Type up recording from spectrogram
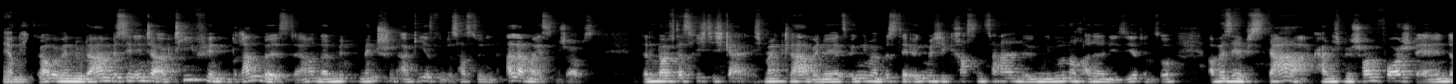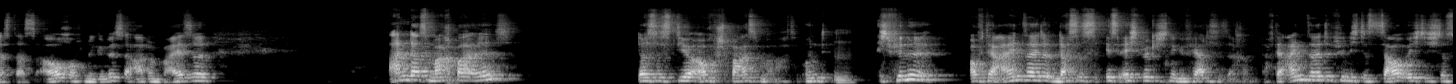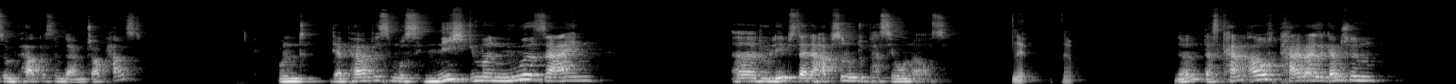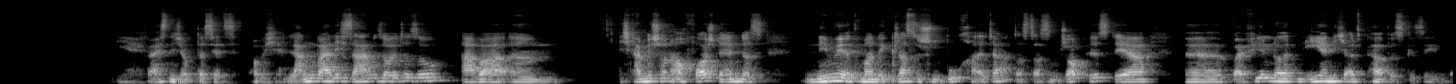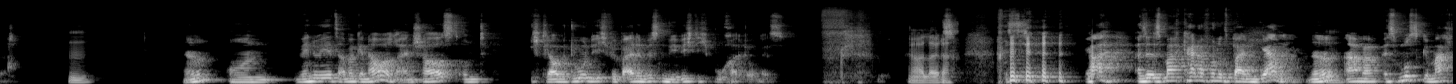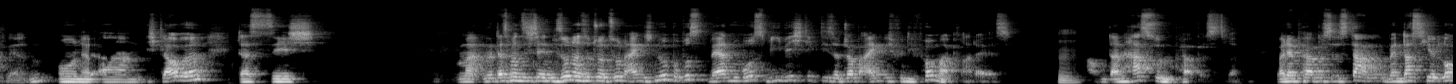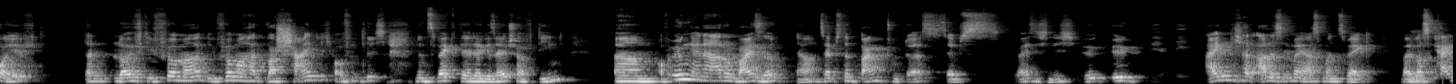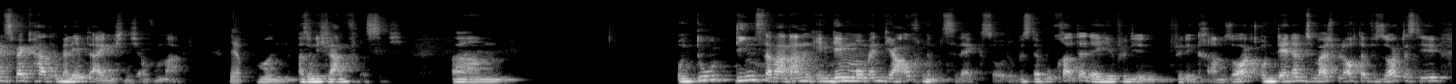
Ja. Und ich glaube, wenn du da ein bisschen interaktiv hinten dran bist, ja, und dann mit Menschen agierst, und das hast du in den allermeisten Jobs, dann läuft das richtig geil. Ich meine, klar, wenn du jetzt irgendjemand bist, der irgendwelche krassen Zahlen irgendwie nur noch analysiert und so, aber selbst da kann ich mir schon vorstellen, dass das auch auf eine gewisse Art und Weise anders machbar ist, dass es dir auch Spaß macht. Und mhm. ich finde, auf der einen Seite, und das ist, ist echt wirklich eine gefährliche Sache. Auf der einen Seite finde ich das sau wichtig, dass du einen Purpose in deinem Job hast. Und der Purpose muss nicht immer nur sein, äh, du lebst deine absolute Passion aus. Nee, ja. Ne? Das kann auch teilweise ganz schön, ich weiß nicht, ob das jetzt, ob ich langweilig sagen sollte so, aber ähm, ich kann mir schon auch vorstellen, dass nehmen wir jetzt mal den klassischen Buchhalter, dass das ein Job ist, der äh, bei vielen Leuten eher nicht als Purpose gesehen wird. Hm. Ja? Und wenn du jetzt aber genauer reinschaust und ich glaube, du und ich, wir beide wissen, wie wichtig Buchhaltung ist. Ja, leider. Es, es, ja, also es macht keiner von uns beiden gerne, ne? Ja. aber es muss gemacht werden. Und ja. ähm, ich glaube, dass sich dass man sich in so einer Situation eigentlich nur bewusst werden muss, wie wichtig dieser Job eigentlich für die Firma gerade ist. Hm. Und dann hast du einen Purpose drin. Weil der Purpose ist dann, wenn das hier läuft, dann läuft die Firma, die Firma hat wahrscheinlich, hoffentlich, einen Zweck, der der Gesellschaft dient, ähm, auf irgendeine Art und Weise, ja, selbst eine Bank tut das, selbst, weiß ich nicht, eigentlich hat alles immer erstmal einen Zweck, weil was keinen Zweck hat, überlebt eigentlich nicht auf dem Markt. Ja. Und, also nicht langfristig. Ähm, und du dienst aber dann in dem Moment ja auch einem Zweck. So, du bist der Buchhalter, der hier für den, für den Kram sorgt und der dann zum Beispiel auch dafür sorgt, dass die,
